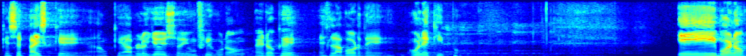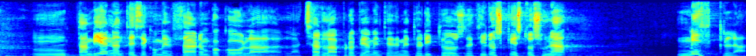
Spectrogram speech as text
que sepáis que, aunque hablo yo y soy un figurón, pero que es labor de un equipo. Y bueno, mm, también antes de comenzar un poco la, la, charla propiamente de meteoritos, deciros que esto es una mezcla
